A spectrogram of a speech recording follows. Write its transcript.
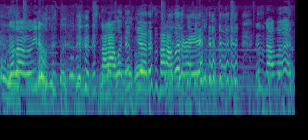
Oh, That's not what we do. this is not our weather. This, yeah, this is not our weather right here. this is not for us.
